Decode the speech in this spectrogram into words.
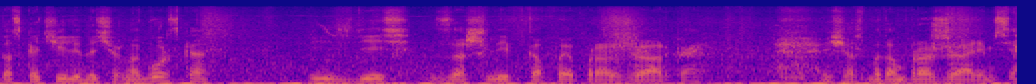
доскочили до Черногорска и здесь зашли в кафе «Прожарка». И сейчас мы там прожаримся.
